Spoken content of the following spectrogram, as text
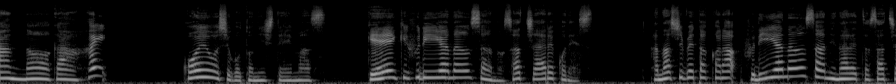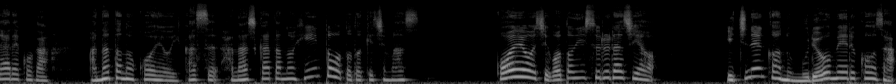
三のがはい。声を仕事にしています。現役フリーアナウンサーの幸あれ子です。話し下手からフリーアナウンサーになれた幸あれ子があなたの声を生かす話し方のヒントをお届けします。声を仕事にするラジオ。1年間の無料メール講座。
